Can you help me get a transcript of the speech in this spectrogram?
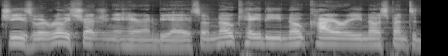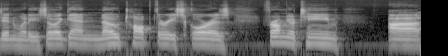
geez, we're really stretching it here, NBA. So no KD, no Kyrie, no Spencer Dinwiddie. So again, no top three scorers from your team. Uh,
